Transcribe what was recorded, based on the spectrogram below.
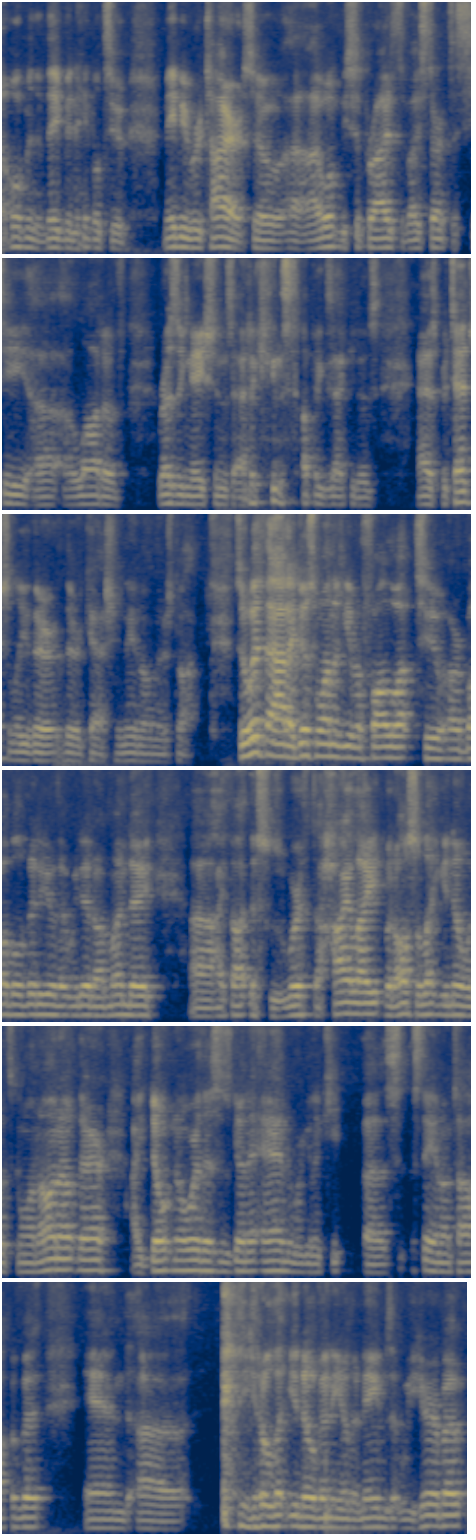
I'm hoping that they've been able to maybe retire. So uh, I won't be surprised if I start to see uh, a lot of resignations out at GameStop executives as potentially they're they're cashing in on their stock. So with that, I just wanted to give a follow up to our bubble video that we did on Monday. Uh, I thought this was worth to highlight, but also let you know what's going on out there. I don't know where this is going to end. We're going to keep uh, staying on top of it, and uh, you know, let you know of any other names that we hear about.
